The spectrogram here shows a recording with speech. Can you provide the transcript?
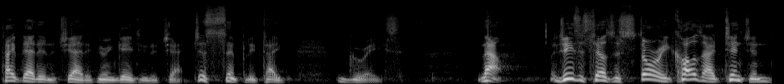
Type that in the chat if you're engaging in the chat. Just simply type grace. Now, Jesus tells this story, calls our attention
